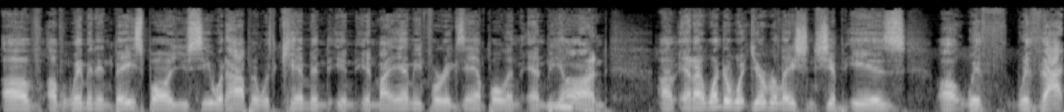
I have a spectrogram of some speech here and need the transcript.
of of women in baseball. You see what happened with Kim in, in, in Miami, for example, and, and mm-hmm. beyond. Um, and I wonder what your relationship is uh, with with that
